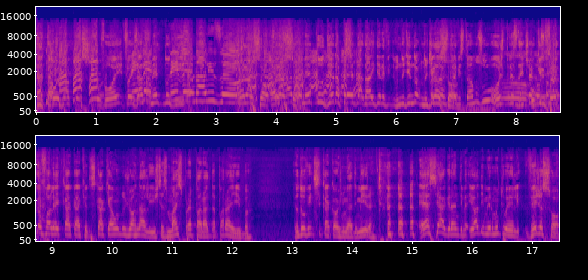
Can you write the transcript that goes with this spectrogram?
Até hoje uma pessoa. Foi, foi exatamente no nem dia. verbalizou. Olha só, olha só. Exatamente no dia da, pre- da, da entrevista. No dia, no dia que nós só. entrevistamos o hoje presidente Jair O que foi que eu falei de Cacá aqui? Eu disse que Cacá é um dos jornalistas mais preparados da Paraíba. Eu duvido se Cacá hoje me admira. Essa é a grande. Eu admiro muito ele. Veja só.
